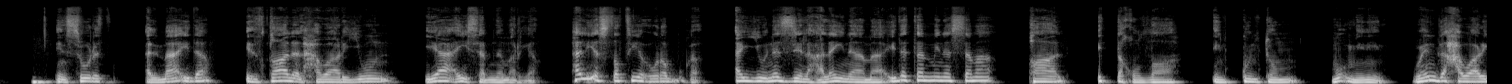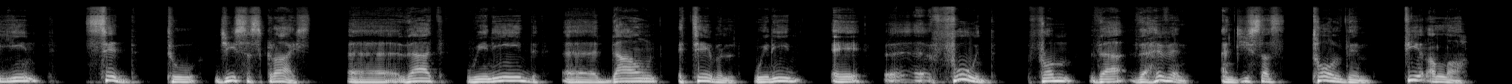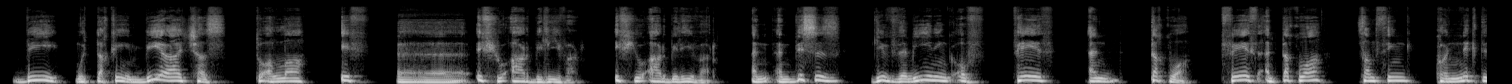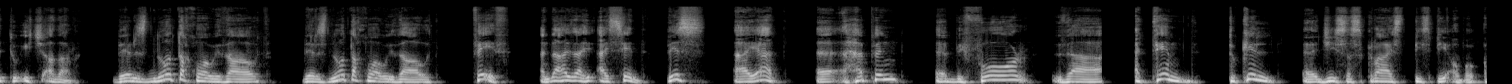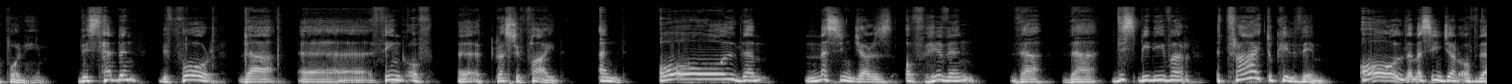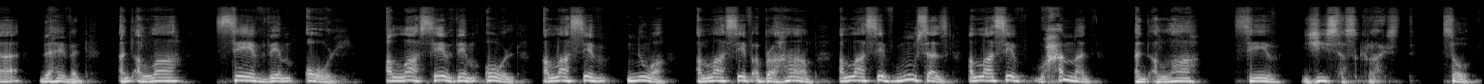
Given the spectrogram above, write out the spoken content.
in Surah Al-Ma'idah, إذ قال الحواريون يا عيسى ابن مريم هل يستطيع ربك أن ينزل علينا مائدة من السماء؟ قال واتقوا الله إن كنتم مؤمنين when the Hawariyin said to Jesus Christ uh, that we need uh, down a table we need a uh, food from the, the heaven and Jesus told them fear Allah be muttaqeen be righteous to Allah if uh, if you are believer if you are believer. And and this is give the meaning of faith and taqwa. Faith and taqwa something connected to each other. There is no taqwa without there is no taqwa without faith. And as i, I said this ayat uh, happened uh, before the attempt to kill uh, jesus christ peace be upon him this happened before the uh, thing of uh, classified and all the messengers of heaven, the, the disbeliever try to kill them. All the messenger of the, the heaven. And Allah saved them all. Allah saved them all. Allah saved Noah. Allah saved Abraham. Allah saved Moses. Allah saved Muhammad. And Allah saved Jesus Christ. So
